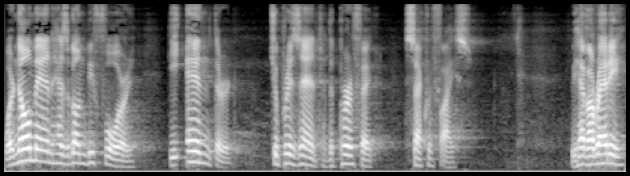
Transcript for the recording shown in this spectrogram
Where no man has gone before, he entered to present the perfect sacrifice. We have already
